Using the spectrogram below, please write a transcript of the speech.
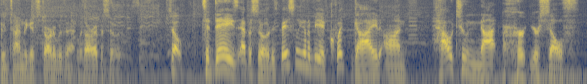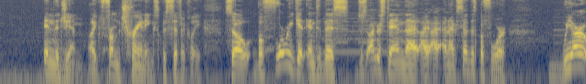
good time to get started with, with our episode. So, today's episode is basically going to be a quick guide on how to not hurt yourself in the gym, like from training specifically. So, before we get into this, just understand that I, I and I've said this before, we are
